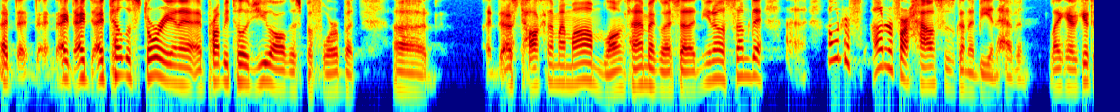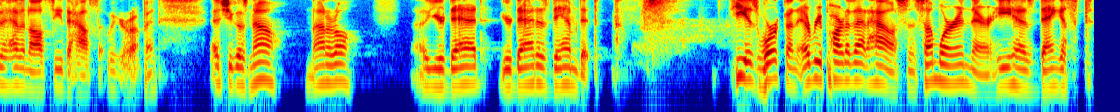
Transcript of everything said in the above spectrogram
I, I, I, I, tell the story, and I, probably told you all this before, but uh, I, was talking to my mom a long time ago. I said, you know, someday I wonder if I wonder if our house is going to be in heaven. Like, I get to heaven, I'll see the house that we grew up in. And she goes, no, not at all. Uh, your dad, your dad has damned it. he has worked on every part of that house, and somewhere in there, he has dangeth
